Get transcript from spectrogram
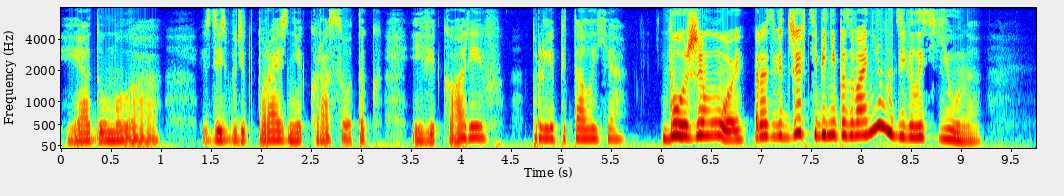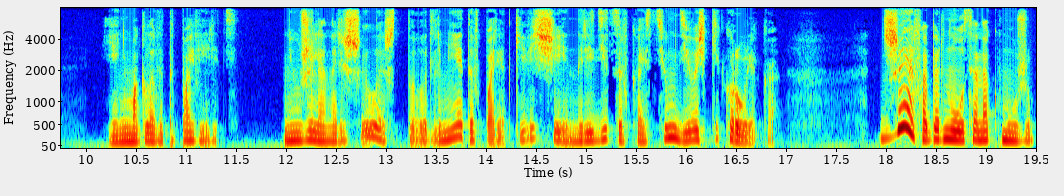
«Я думала, здесь будет праздник красоток и викариев», — пролепетала я. «Боже мой! Разве Джефф тебе не позвонил?» — удивилась Юна. Я не могла в это поверить. Неужели она решила, что для меня это в порядке вещей, нарядиться в костюм девочки-кролика? «Джефф!» — обернулась она к мужу.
